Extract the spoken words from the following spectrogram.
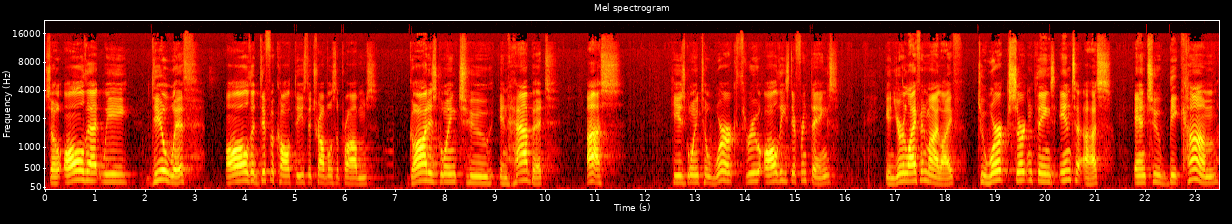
So, all that we deal with all the difficulties, the troubles, the problems, God is going to inhabit us. He is going to work through all these different things in your life and my life to work certain things into us and to become,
